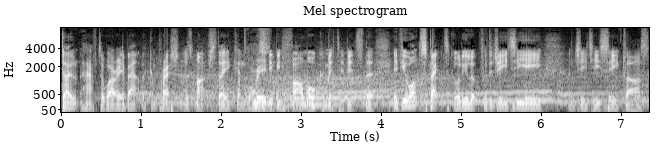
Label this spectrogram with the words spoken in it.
don't have to worry about the compression as much. They can yes. really be far more committed. It's the if you want spectacle, you look for the GTE and GTC class.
